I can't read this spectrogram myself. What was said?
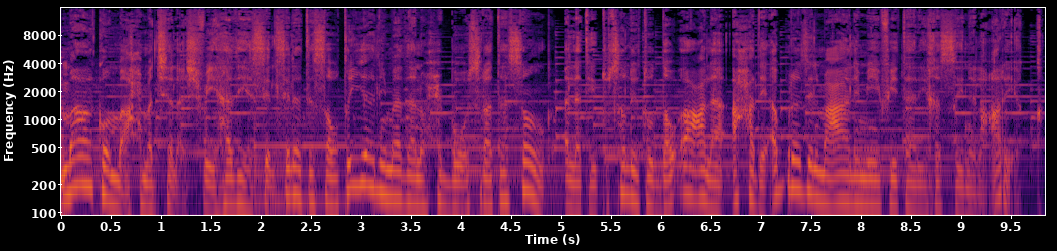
معكم أحمد شلش في هذه السلسلة الصوتية لماذا نحب أسرة سونغ التي تسلط الضوء على أحد أبرز المعالم في تاريخ الصين العريق.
